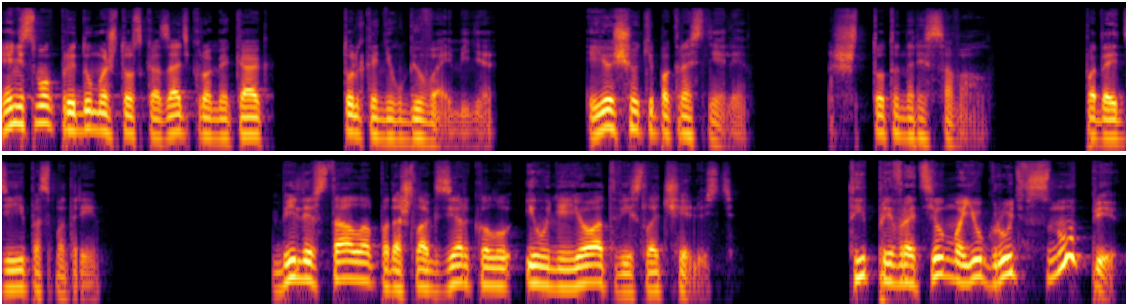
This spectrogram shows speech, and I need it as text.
Я не смог придумать, что сказать, кроме как «только не убивай меня». Ее щеки покраснели. «Что ты нарисовал? Подойди и посмотри». Билли встала, подошла к зеркалу, и у нее отвисла челюсть. «Ты превратил мою грудь в Снуппи!»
